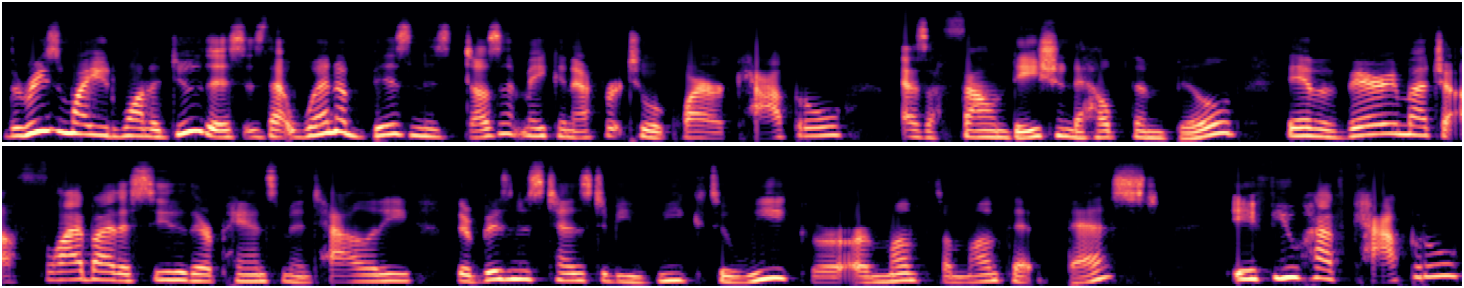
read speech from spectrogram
the reason why you'd want to do this is that when a business doesn't make an effort to acquire capital, as a foundation to help them build. They have a very much a fly by the seat of their pants mentality. Their business tends to be week to week or, or month to month at best. If you have capital,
